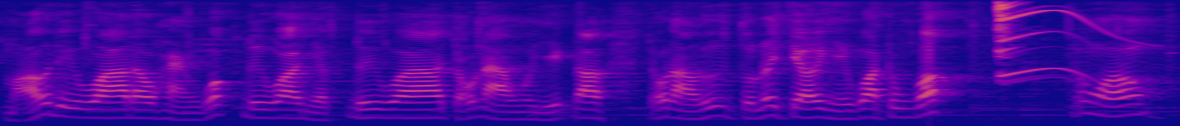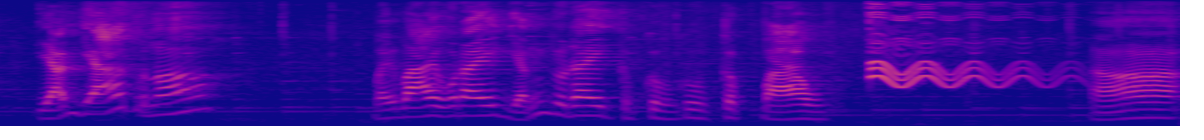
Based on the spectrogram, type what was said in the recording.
Mở đi qua đâu, hàn quốc, đi qua nhật, đi qua chỗ nào người việt đâu, chỗ nào tụi nó chơi nhiều qua trung quốc đúng không? Giảm giá tụi nó. Bay bay qua đây dẫn vô đây cụp cụp cụp, cụp bào. Đó.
